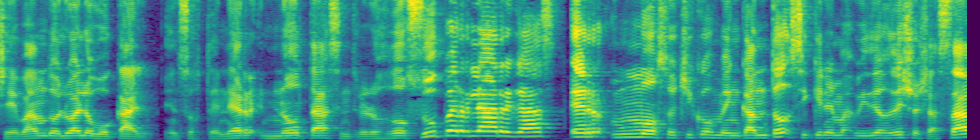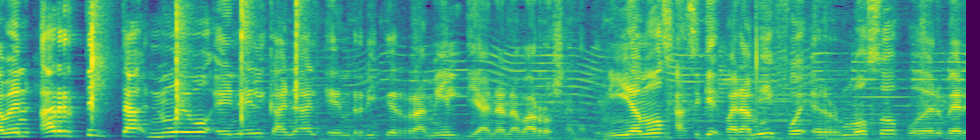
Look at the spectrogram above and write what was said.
llevándolo a lo vocal, en sostener notas entre los dos súper largas. Hermoso, chicos, me encantó. Si quieren más videos de ellos, ya saben. Artista nuevo en el canal Enrique Ramil. Diana Navarro ya la teníamos. Así que para mí fue hermoso poder ver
